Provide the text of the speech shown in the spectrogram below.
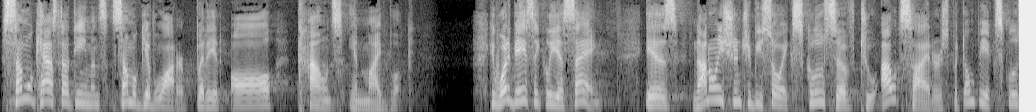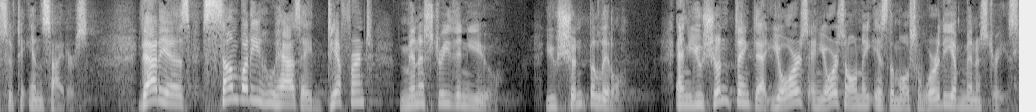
some will cast out demons, some will give water, but it all counts in my book. What he basically is saying is not only shouldn't you be so exclusive to outsiders, but don't be exclusive to insiders. That is, somebody who has a different ministry than you, you shouldn't belittle. And you shouldn't think that yours and yours only is the most worthy of ministries.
